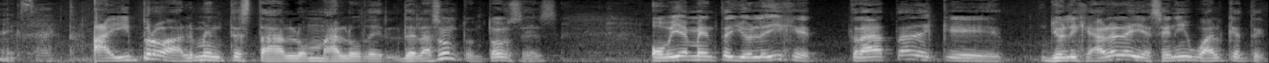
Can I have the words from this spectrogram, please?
Exacto. Ahí probablemente está lo malo del, del asunto. Entonces, obviamente yo le dije, trata de que, yo le dije, háblale a Yesenia igual que te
